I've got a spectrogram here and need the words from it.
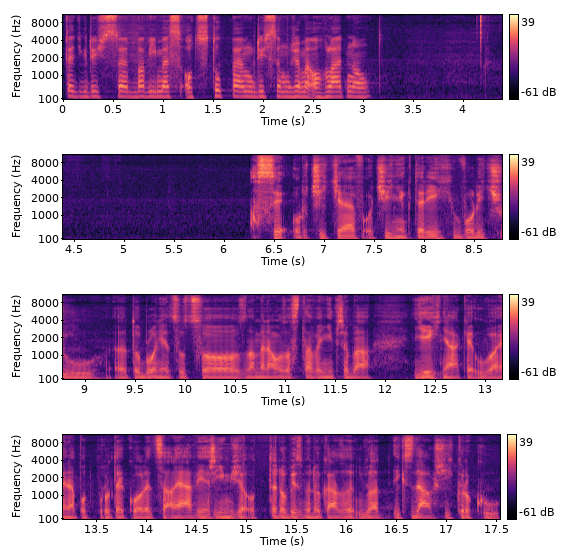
Teď, když se bavíme s odstupem, když se můžeme ohlédnout? Asi určitě v očích některých voličů eh, to bylo něco, co znamenalo zastavení třeba jejich nějaké úvahy na podporu té koalice, ale já věřím, že od té doby jsme dokázali udělat x dalších kroků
